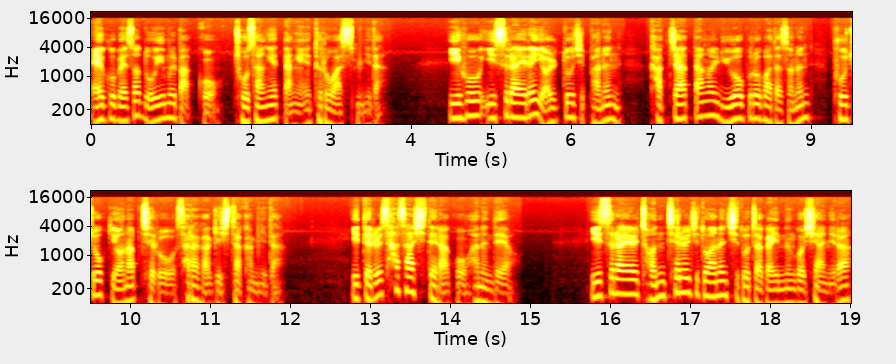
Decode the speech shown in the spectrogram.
애굽에서 노임을 받고 조상의 땅에 들어왔습니다. 이후 이스라엘의 열두 지파는 각자 땅을 유업으로 받아서는 부족 연합체로 살아가기 시작합니다. 이때를 사사시대라고 하는데요. 이스라엘 전체를 지도하는 지도자가 있는 것이 아니라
